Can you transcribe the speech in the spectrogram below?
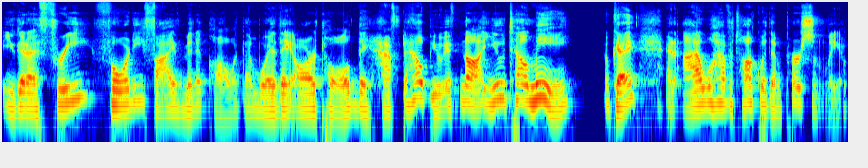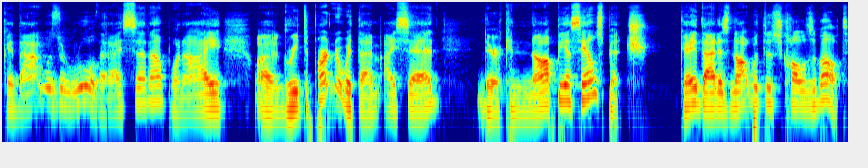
You get a free 45 minute call with them where they are told they have to help you. If not, you tell me okay? And i will have a talk with them personally okay? That was the rule that i set up when i uh, agreed to partner with them. I said there cannot be a sales pitch okay? That is not what this call is about.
